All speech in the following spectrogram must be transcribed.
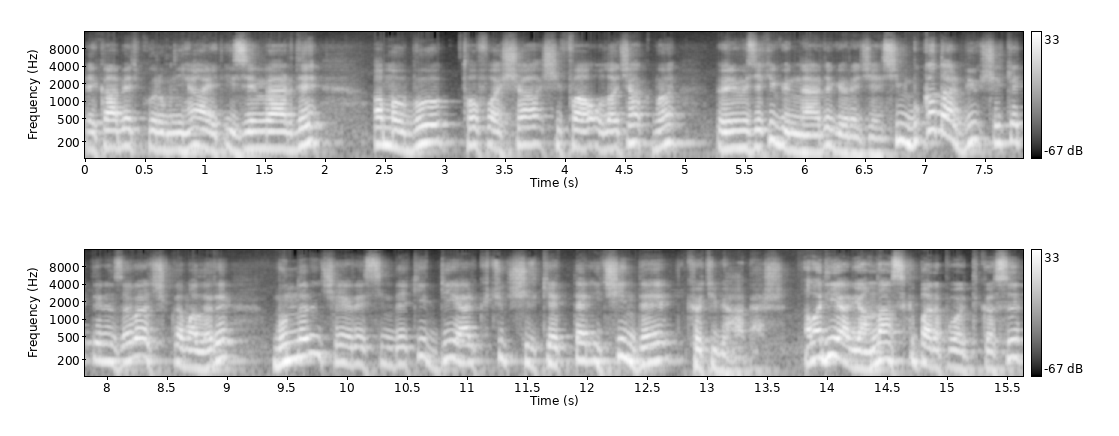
Rekabet Kurumu nihayet izin verdi. Ama bu Tofaş'a şifa olacak mı? Önümüzdeki günlerde göreceğiz. Şimdi bu kadar büyük şirketlerin zarar açıklamaları bunların çevresindeki diğer küçük şirketler için de kötü bir haber. Ama diğer yandan sıkı para politikası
